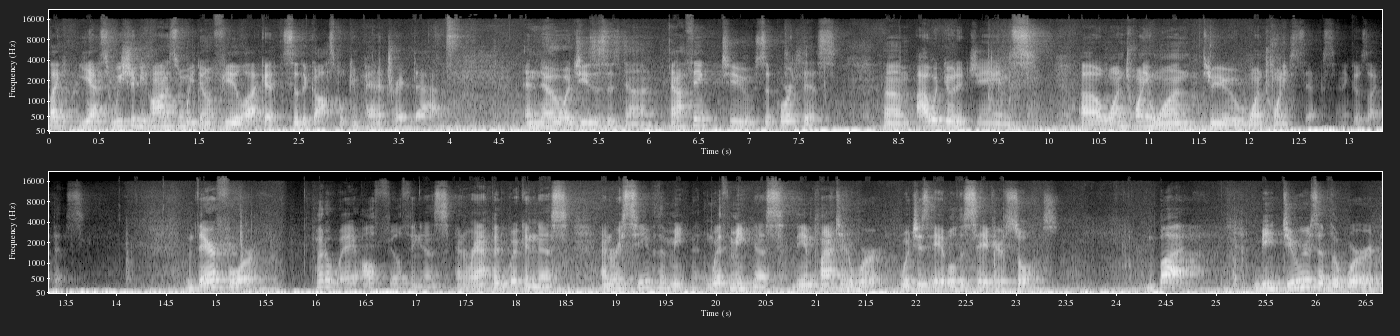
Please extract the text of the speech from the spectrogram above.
Like, yes, we should be honest when we don't feel like it so the gospel can penetrate that and know what Jesus has done. And I think to support this, um, I would go to James uh, 121 through 126. And it goes like this Therefore, put away all filthiness and rampant wickedness, and receive the meek- with meekness the implanted word, which is able to save your souls. But Be doers of the word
